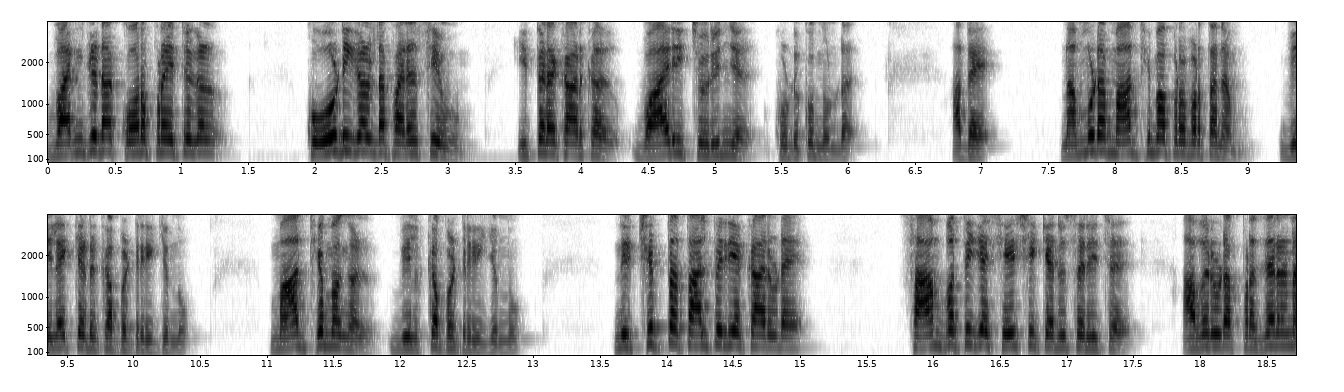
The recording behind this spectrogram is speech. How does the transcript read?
വൻകിട കോർപ്പറേറ്റുകൾ കോടികളുടെ പരസ്യവും ഇത്തരക്കാർക്ക് വാരിച്ചൊരിഞ്ഞ് കൊടുക്കുന്നുണ്ട്. അതെ നമ്മുടെ മാധ്യമ പ്രവർത്തനം വിലക്കെടുക്കപ്പെട്ടിരിക്കുന്നു. മാധ്യമങ്ങൾ വിൽക്കപ്പെട്ടിരിക്കുന്നു. നിക്ഷിപ്ത താല്പര്യക്കാരുടെ സാമ്പത്തിക ശേഷിക്കനുസരിച്ച് അവരുടെ പ്രചരണ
